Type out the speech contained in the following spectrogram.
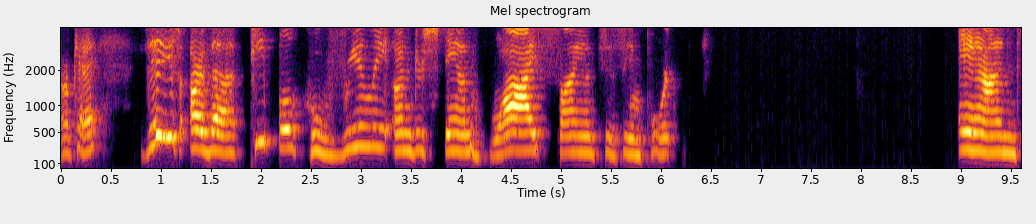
Okay. These are the people who really understand why science is important. and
